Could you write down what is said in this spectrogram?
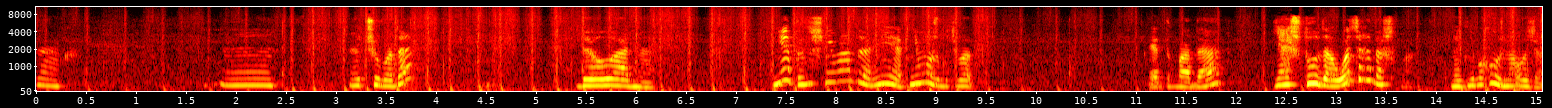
Так. Это что, вода? Да ладно. Нет, это ж не вода. Нет, не может быть вода. Это вода? Я что, до озера дошла? Но это не похоже на озеро.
